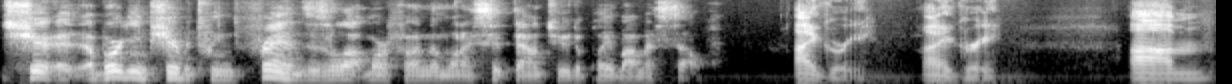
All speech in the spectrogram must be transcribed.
share a board game shared between friends is a lot more fun than when I sit down to to play by myself. I agree. I agree. Um,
